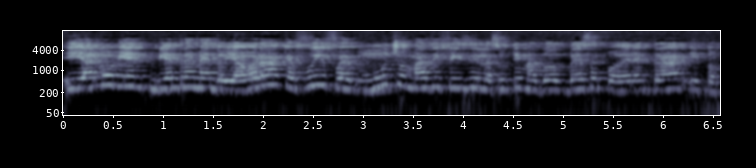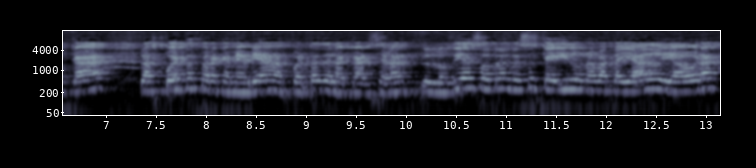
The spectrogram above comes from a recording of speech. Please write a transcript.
Y algo bien, bien tremendo. Y ahora que fui fue mucho más difícil las últimas dos veces poder entrar y tocar las puertas para que me abrieran las puertas de la cárcel. Los días otras veces que he ido no he batallado y ahora,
